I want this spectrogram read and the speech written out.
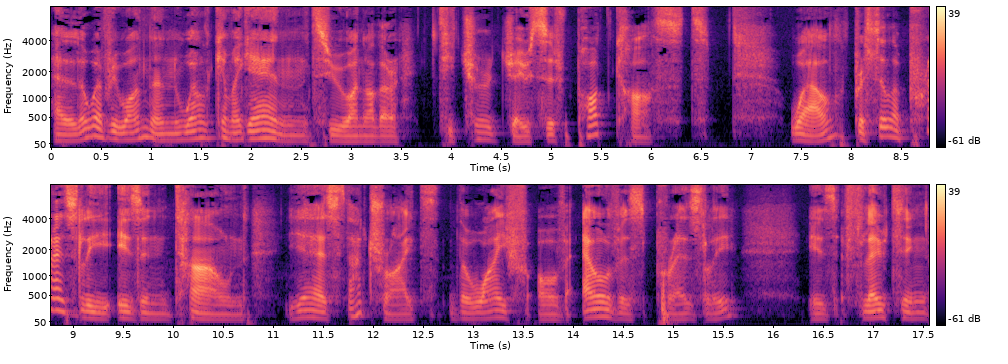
Hello, everyone, and welcome again to another Teacher Joseph podcast. Well, Priscilla Presley is in town. Yes, that's right. The wife of Elvis Presley is floating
